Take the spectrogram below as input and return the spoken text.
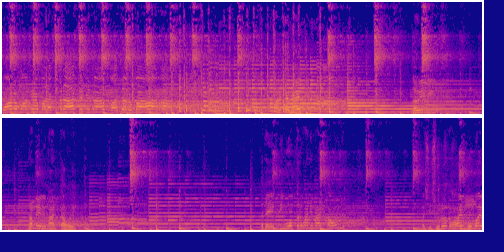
કોણ મને? મારા ખરા કજના પાદરમાં. ગમે એવી માનતા હોય. કદાચ દીવો કરવાની માનતા હોય ને? પછી સુરત હોય, મુંબઈ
